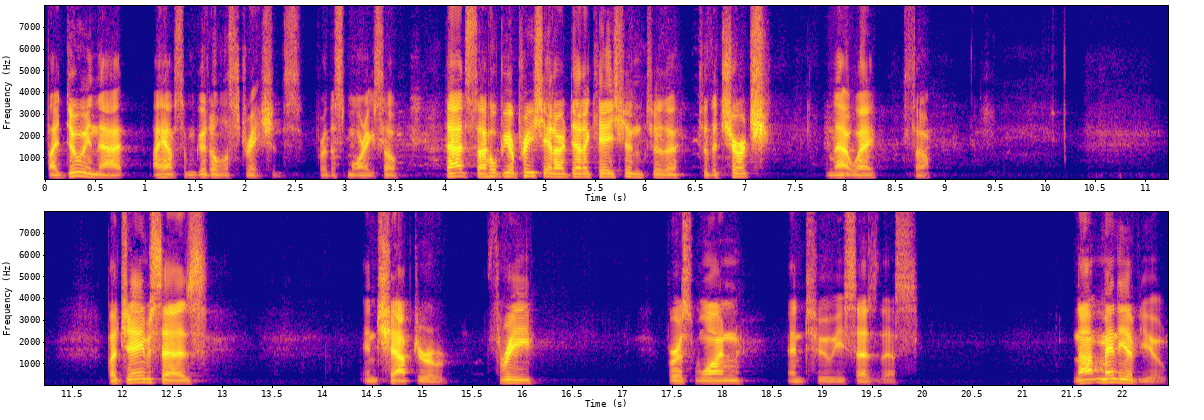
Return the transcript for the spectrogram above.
by doing that, I have some good illustrations for this morning. So that's, I hope you appreciate our dedication to the, to the church in that way. So, but James says in chapter 3, verse 1 and 2, he says this Not many of you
